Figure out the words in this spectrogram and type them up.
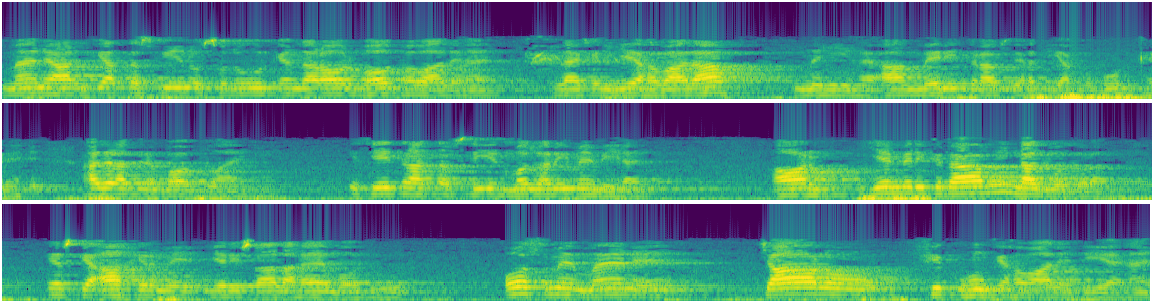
میں نے عرض کیا، تسکین و صدور کے اندر اور بہت حوالے ہیں، لیکن یہ حوالہ نہیں ہے۔ آپ میری طرف سے ہدیہ قبول کریں۔ حضرت نے بہت دعائیں کی۔ اسی طرح تفسیر مظہری میں بھی ہے۔ اور یہ میری کتاب نہیں، نظم و درد اس کے آخر میں یہ رسالہ ہے موجود۔ اس میں میں نے چاروں فکوں کے حوالے دیے ہیں۔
